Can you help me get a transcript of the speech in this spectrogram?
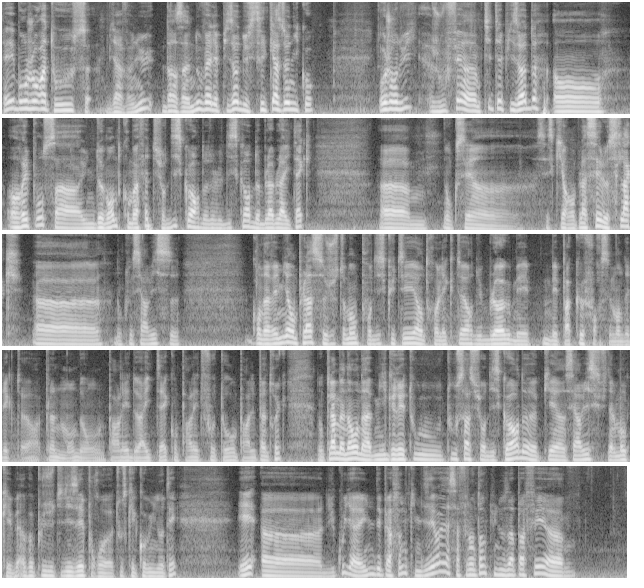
Et bonjour à tous, bienvenue dans un nouvel épisode du Streetcast de Nico. Aujourd'hui, je vous fais un petit épisode en, réponse à une demande qu'on m'a faite sur Discord, le Discord de Blabla High Tech. Euh, donc c'est un, c'est ce qui a remplacé le Slack, euh, donc le service qu'on avait mis en place justement pour discuter entre lecteurs du blog, mais, pas que forcément des lecteurs, plein de monde. On parlait de high-tech, on parlait de photos, on parlait de plein de trucs. Donc là maintenant on a migré tout, ça sur Discord, qui est un service finalement qui est un peu plus utilisé pour euh, tout ce qui est communauté. Et euh, du coup il y a une des personnes qui me disait ouais ça fait longtemps que tu nous as pas fait euh,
